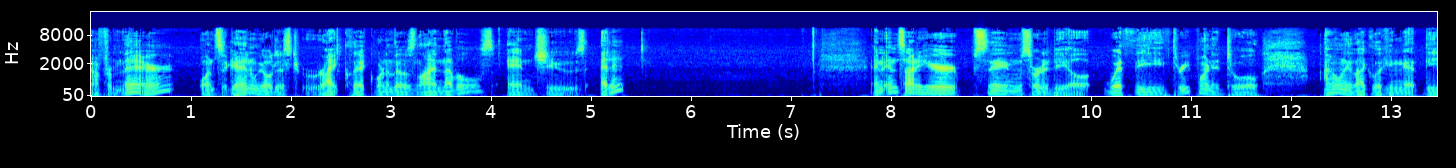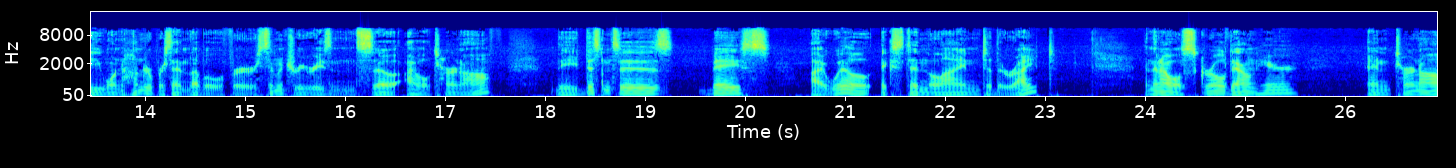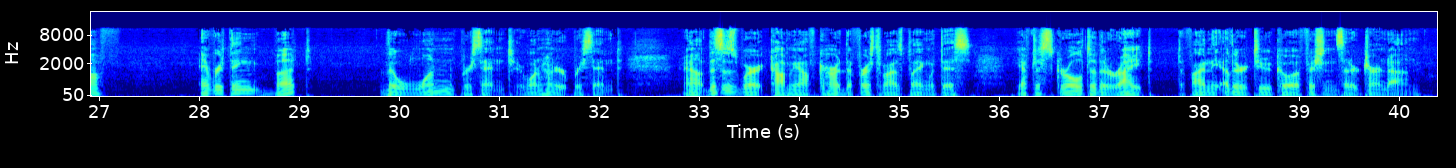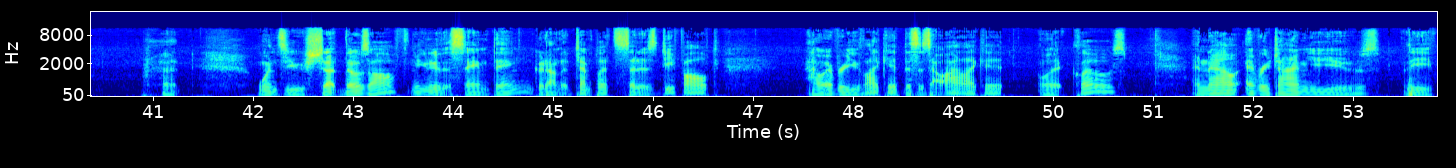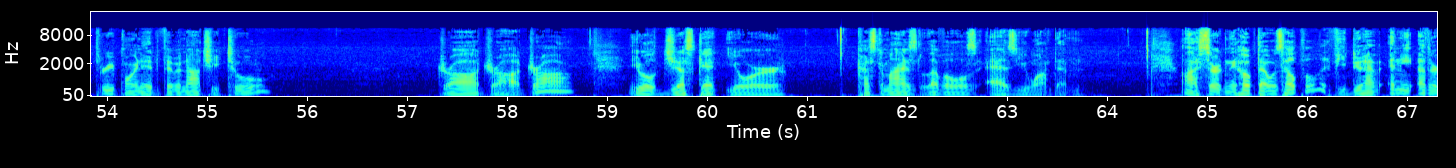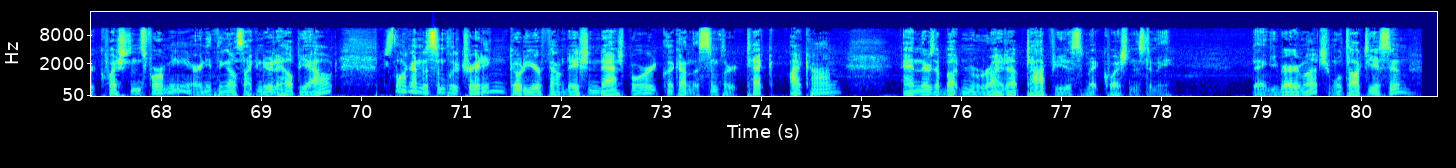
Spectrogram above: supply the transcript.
Now from there, once again, we'll just right click one of those line levels and choose edit. And inside of here, same sort of deal. With the three-pointed tool, I only like looking at the 100% level for symmetry reasons, so I will turn off the distances, base, I will extend the line to the right and then I will scroll down here and turn off everything but the 1% or 100%. Now this is where it caught me off guard the first time I was playing with this. You have to scroll to the right to find the other two coefficients that are turned on. Once you shut those off, you can do the same thing. Go down to templates, set as default, however you like it. This is how I like it let it close. And now every time you use the three-pointed Fibonacci tool, draw, draw, draw, you will just get your customized levels as you want them. I certainly hope that was helpful. If you do have any other questions for me or anything else I can do to help you out, just log on to Simpler Trading, go to your foundation dashboard, click on the Simpler Tech icon, and there's a button right up top for you to submit questions to me. Thank you very much, and we'll talk to you soon.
